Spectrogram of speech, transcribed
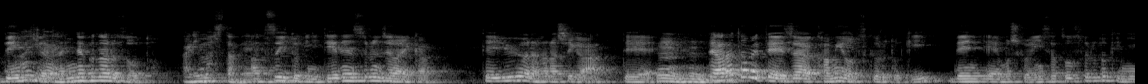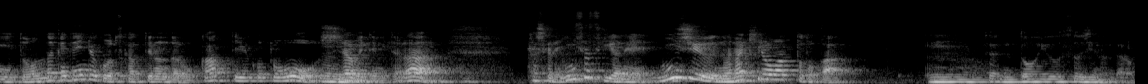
電気が足りなくなるぞと、ありましたね。暑い時に停電するんじゃないかっていうような話があって、うんうん。で改めてじゃあ紙を作る時電、えーもしくは印刷をする時にどんだけ電力を使ってるんだろうかっていうことを調べてみたら、確かね印刷機がね27キロワットとか。うん。それどういう数字なんだろ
